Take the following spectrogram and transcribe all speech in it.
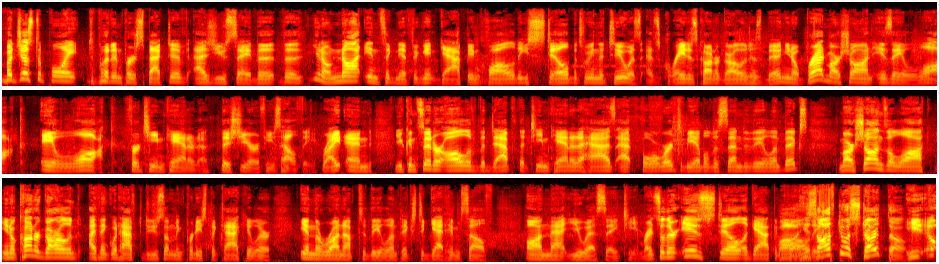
But just a point to put in perspective, as you say, the the you know not insignificant gap in quality still between the two, as as great as Conor Garland has been, you know Brad Marchand is a lock, a lock for Team Canada this year if he's healthy, right? And you consider all of the depth that Team Canada has at forward to be able to send to the Olympics. Marchand's a lock. You know Conor Garland, I think would have to do something pretty spectacular in the run up to the Olympics to get himself on that USA team, right? So there is still a gap in Well, quality. he's off to a start though. He, oh,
